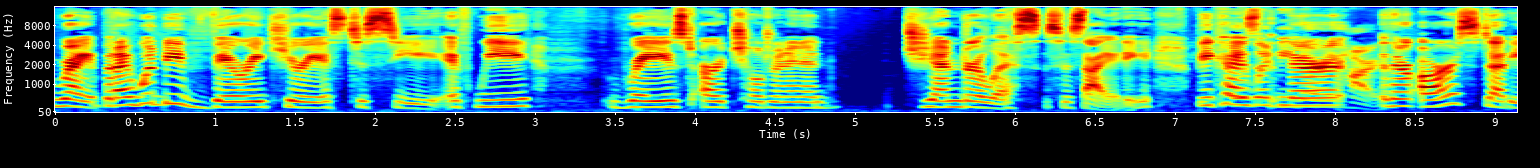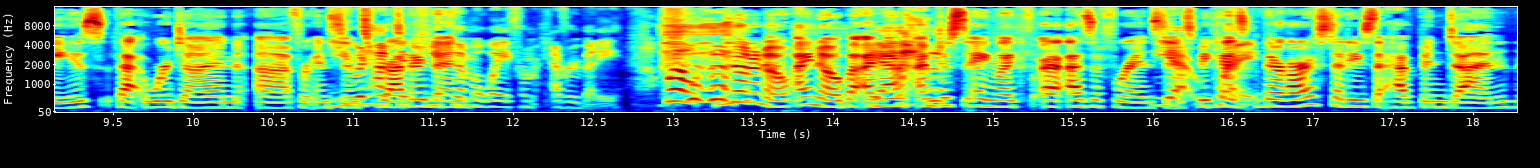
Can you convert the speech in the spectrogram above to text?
Right. But I would be very curious to see if we raised our children in a genderless society because be there there are studies that were done uh, for instance you would have rather to keep than them away from everybody well no no no i know but i yeah. mean i'm just saying like as a for instance yeah, because right. there are studies that have been done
